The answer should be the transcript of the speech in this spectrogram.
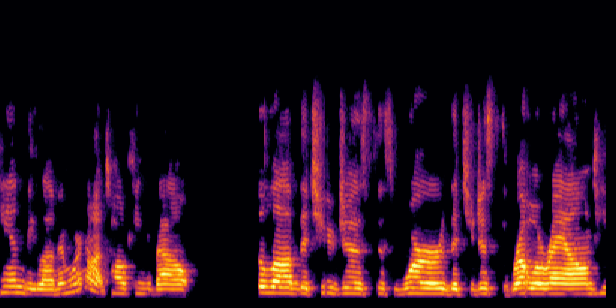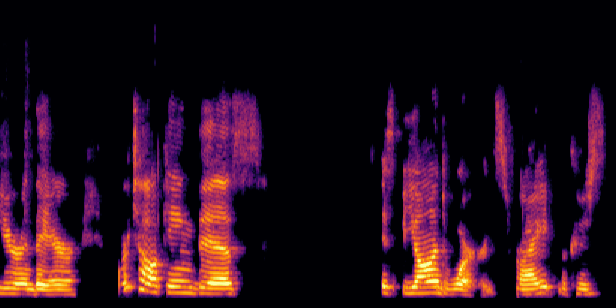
can be love and we're not talking about the love that you just this word that you just throw around here and there. We're talking this it's beyond words right? Because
